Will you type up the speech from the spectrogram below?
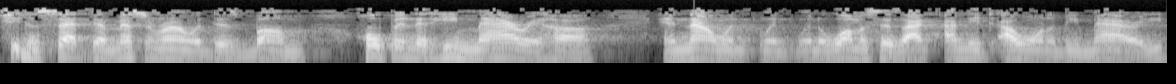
She done sat there messing around with this bum, hoping that he marry her. And now when, when, when the woman says, I, I need, I want to be married,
